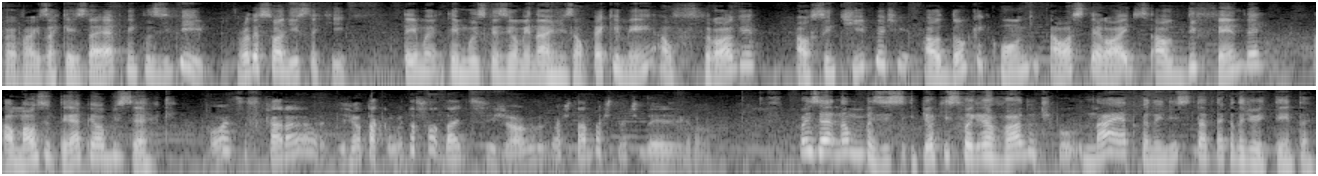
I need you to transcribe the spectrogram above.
pra vários arcades da época, inclusive, olha só a lista aqui. Tem, tem músicas em homenagens ao Pac-Man, ao Frogger, ao Centipede, ao Donkey Kong, ao Asteroids, ao Defender, ao Mouse Trap e ao Berserk. Pô, esses caras deviam estar com muita saudade desses jogos e gostar bastante deles, cara. Pois é, não, mas isso, pior que isso foi gravado, tipo, na época, no início da década de 80.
